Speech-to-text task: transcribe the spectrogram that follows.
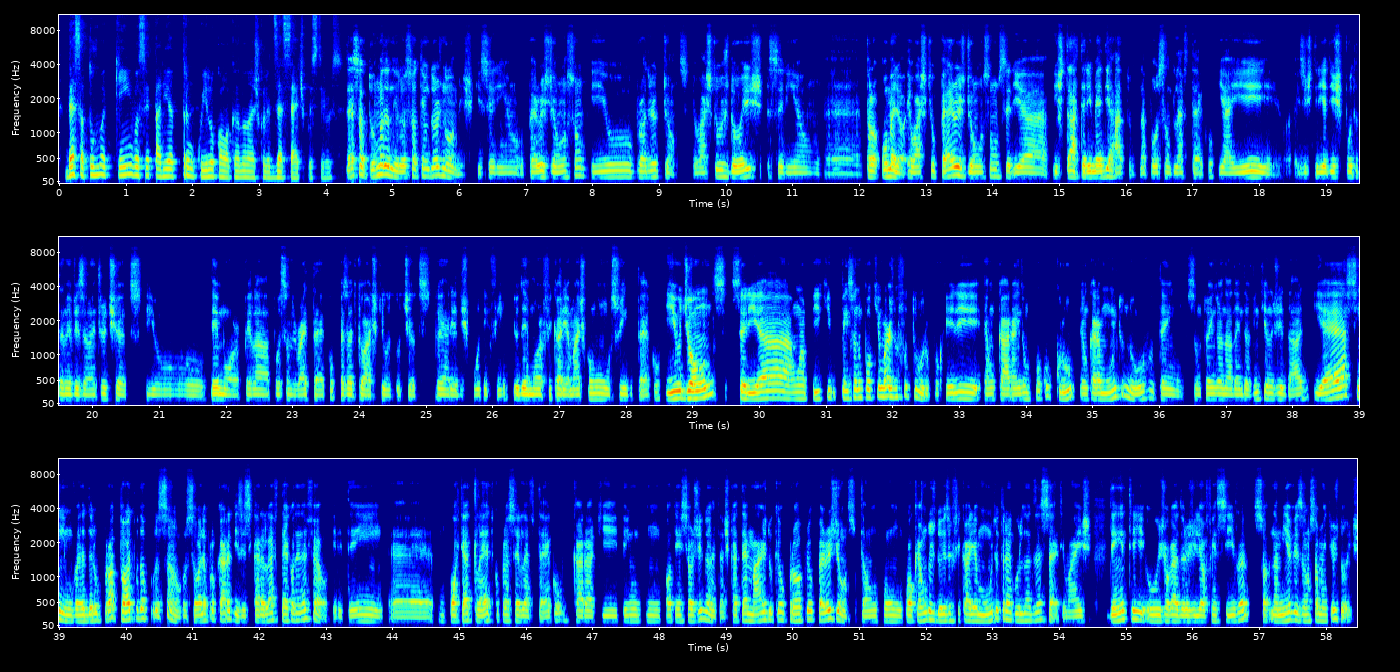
Dessa turma, quem você estaria tranquilo colocando na escolha 17 para os Steelers? Dessa turma, Danilo, eu só tenho dois nomes, que seriam o Paris Johnson e o Broderick Jones. Eu acho que os dois seriam. É, ou melhor, eu acho que o Paris Johnson seria starter imediato na posição de left tackle. E aí existiria disputa, da minha visão, entre o Chucks e o Demore pela posição de right tackle. Apesar de que eu acho que o, o Chucks ganharia disputa, enfim. E o Demore ficaria mais como um swing tackle. E o Jones seria seria uma pique pensando um pouquinho mais no futuro, porque ele é um cara ainda um pouco cru, é um cara muito novo, tem, se não estou enganado, ainda 20 anos de idade, e é, assim, um verdadeiro protótipo da posição. Você olha para o cara e diz: esse cara é left tackle da NFL. Ele tem é, um porte atlético para ser left tackle, um cara que tem um, um, potencial gigante, acho que até mais do que o próprio Paris Johnson. Então, com qualquer um dos dois, eu ficaria muito tranquilo na 17, mas dentre os jogadores de linha ofensiva, só, na minha visão, somente os dois.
